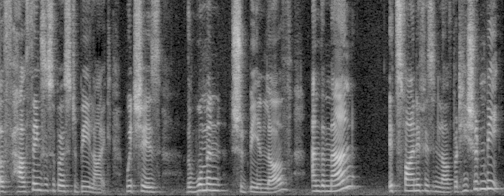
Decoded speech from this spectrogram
of how things are supposed to be like, which is the woman should be in love, and the man, it's fine if he's in love, but he shouldn't be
